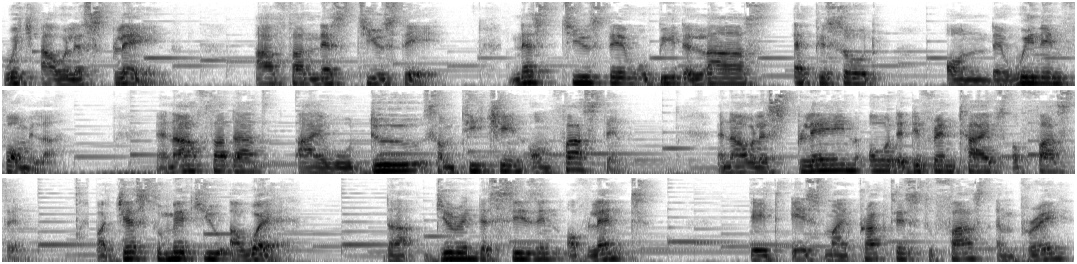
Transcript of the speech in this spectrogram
which I will explain after next Tuesday. Next Tuesday will be the last episode on the winning formula. And after that, I will do some teaching on fasting and I will explain all the different types of fasting. But just to make you aware that during the season of Lent, it is my practice to fast and pray.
